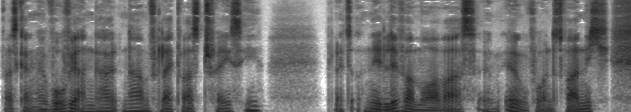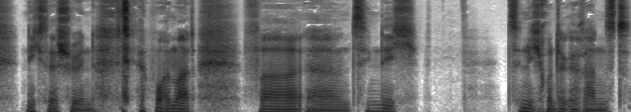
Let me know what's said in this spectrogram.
weiß gar nicht mehr, wo wir angehalten haben. Vielleicht war es Tracy. Vielleicht, nee, Livermore war es irgendwo. Und es war nicht, nicht sehr schön. Der Walmart war äh, ziemlich, ziemlich runtergeranzt.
